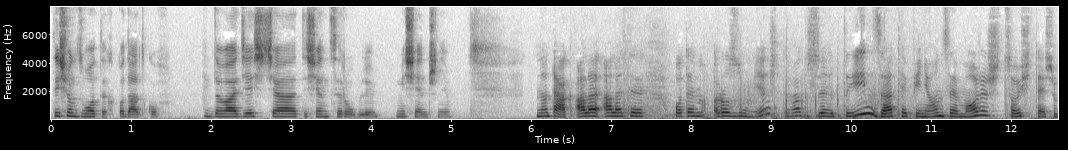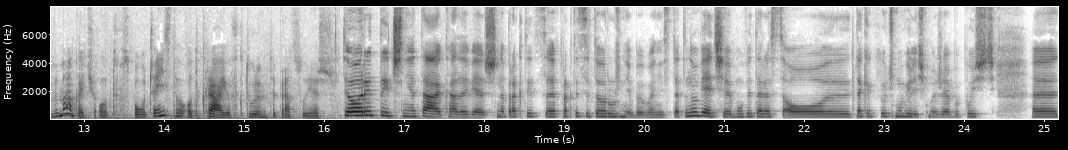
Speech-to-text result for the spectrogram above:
1000 złotych podatków, 20 tysięcy rubli miesięcznie. No tak, ale, ale ty potem rozumiesz, tak, że ty za te pieniądze możesz coś też wymagać od społeczeństwa, od kraju, w którym ty pracujesz. Teoretycznie tak, ale wiesz, na praktyce, w praktyce to różnie bywa niestety. No wiecie, mówię teraz o, tak jak już mówiliśmy, żeby pójść e,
